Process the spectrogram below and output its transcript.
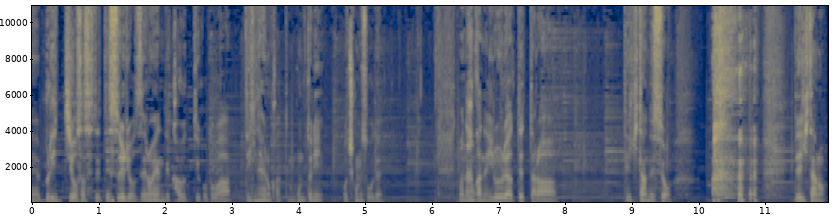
えー、ブリッジをさせて手数料0円で買うっていうことはできないのかってもう本当に落ち込みそうで。まあ、なんかね、いろいろやってったら、できたんですよ。できたの。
